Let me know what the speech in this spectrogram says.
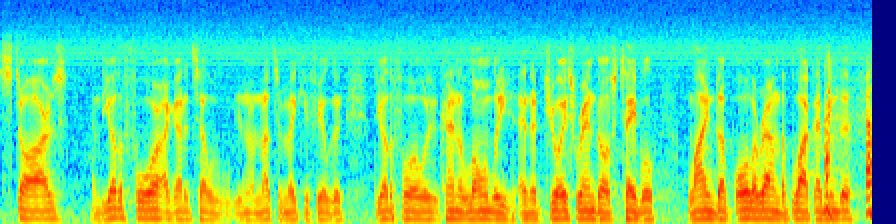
stars, and the other four, I got to tell you know, not to make you feel good, the other four were kind of lonely, and at Joyce Randolph's table, lined up all around the block. I mean, the, the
